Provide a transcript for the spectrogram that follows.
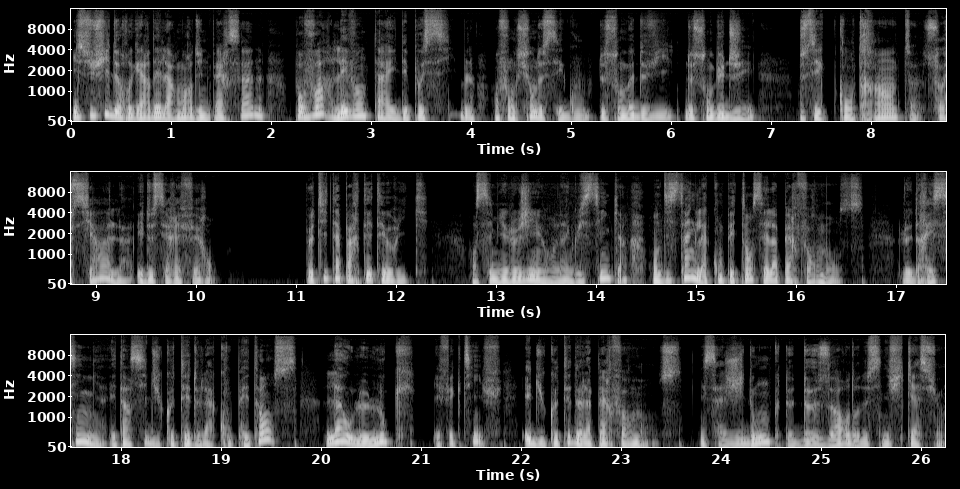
Il suffit de regarder l'armoire d'une personne pour voir l'éventail des possibles en fonction de ses goûts, de son mode de vie, de son budget, de ses contraintes sociales et de ses référents. Petit aparté théorique. En sémiologie et en linguistique, on distingue la compétence et la performance. Le dressing est ainsi du côté de la compétence, là où le look effectif est du côté de la performance. Il s'agit donc de deux ordres de signification,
